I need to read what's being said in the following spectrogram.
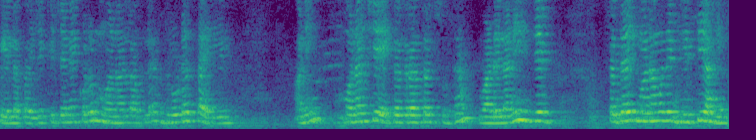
केला पाहिजे की जेणेकरून मनाला आपल्या दृढता येईल आणि मनाची एकाग्रता सुद्धा वाढेल. आणि जे सध्या एक मनामध्ये भीती आहे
